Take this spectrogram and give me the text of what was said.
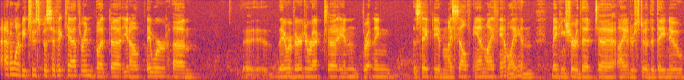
I don't want to be too specific, Catherine, but uh, you know they were um, they were very direct uh, in threatening the safety of myself and my family, and making sure that uh, I understood that they knew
